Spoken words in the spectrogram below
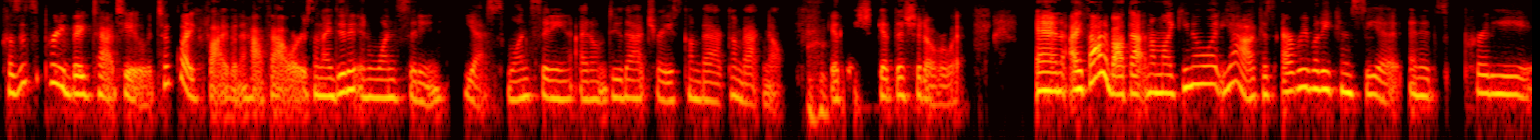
because it's a pretty big tattoo. It took like five and a half hours and i did it in one sitting. Yes one sitting. I don't do that. Trace come back come back. No. Get this, get this shit over with and i thought about that and i'm like you know what yeah because everybody can see it and it's pretty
